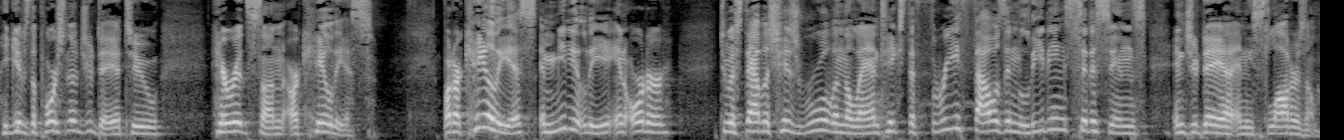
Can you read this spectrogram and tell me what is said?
He gives the portion of Judea to Herod's son Archelaus. But Archelaus, immediately, in order to establish his rule in the land, takes the 3,000 leading citizens in Judea and he slaughters them.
